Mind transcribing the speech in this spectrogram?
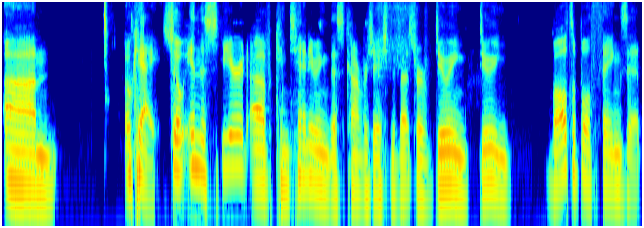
Um, okay. So in the spirit of continuing this conversation about sort of doing doing multiple things at,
